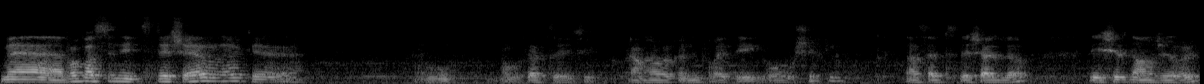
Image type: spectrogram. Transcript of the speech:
mais pas passer des petites échelles là, que. en fait, c'est quand même reconnu pour être des gros chiffres, dans cette petite échelle-là, des chiffres dangereux.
